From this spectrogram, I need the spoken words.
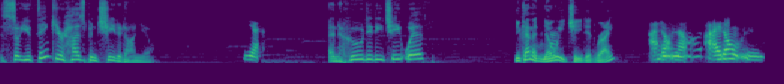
So you think your husband cheated on you? Yes. And who did he cheat with? You kind of know he cheated, right? I don't know. I don't.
